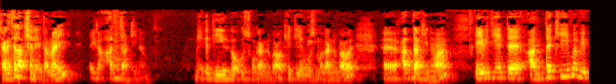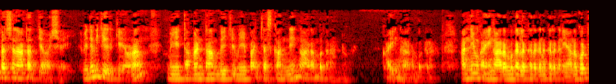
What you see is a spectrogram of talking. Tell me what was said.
චරිත ලක්ෂණය තමයි ඒක අත්දකින්න. මේක දීර්ඝ හුස්ම ගන්න බව, කෙටියෙන් හුස්ම ගන්න බව අත්දකින්නවා. ඒ විදිහට අත්දැකීම විපස්සනාට අත්‍යවශ්‍යයි. වෙන විදිහකට කියනවා නම් මේ Tamanට හම්බෙච්ච මේ පංචස්කන්ධයෙන් ආරම්භ කරන්න ඕනේ. කයින් ආරම්භ කරන්න. අන්නේම කයින් ආරම්භ කරලා කරගෙන කරගෙන යනකොට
